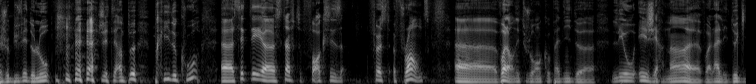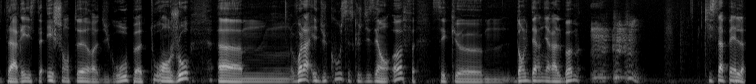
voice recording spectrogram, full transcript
Je buvais de l'eau. J'étais un peu pris de court. Euh, C'était euh, Stuffed Fox's First Affront. Euh, voilà, on est toujours en compagnie de Léo et Germain, voilà, les deux guitaristes et chanteurs du groupe Tourangeau. Voilà, et du coup, c'est ce que je disais en off, c'est que dans le dernier album, qui s'appelle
